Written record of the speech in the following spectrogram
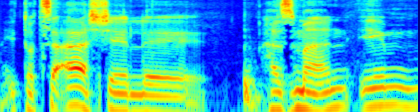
היא תוצאה של uh, הזמן עם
